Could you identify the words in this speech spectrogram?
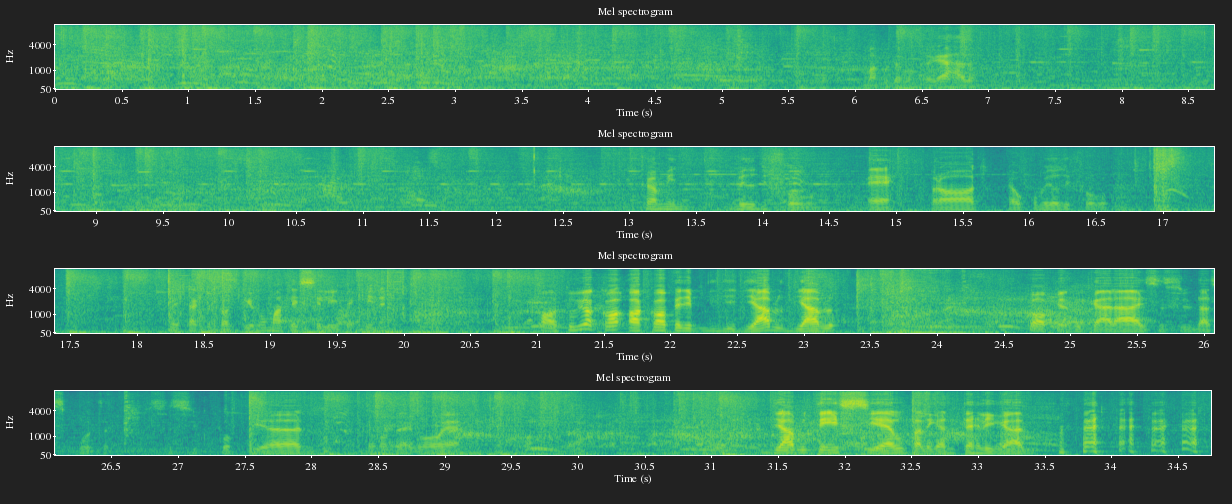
Uma coisa, vamos pegar errada. Caminho comedor de fogo. É, pronto. É o comedor de fogo. Deixa eu aqui, aqui. Vamos matar esse elite aqui, né? Ó, tu viu a, a cópia de, de, de Diablo? Diablo Cópia do caralho, esses filhos das putas. Vocês ficam copiando. Toma vergonha. O diabo tem esse elo, tá ligado? Interligado.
